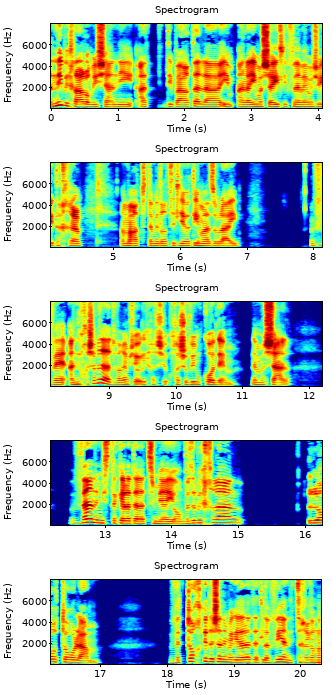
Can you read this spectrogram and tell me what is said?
אני בכלל לא מי שאני, את דיברת על, האמ, על האימא שהיית לפני והאימא שהיית אחרי, אמרת תמיד רצית להיות אימא אז אולי. ואני חושבת על הדברים שהיו לי חשוב, חשובים קודם, למשל, ואני מסתכלת על עצמי היום, וזה בכלל לא אותו עולם. ותוך כדי שאני מגדלת את לוי, אני צריכה גם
